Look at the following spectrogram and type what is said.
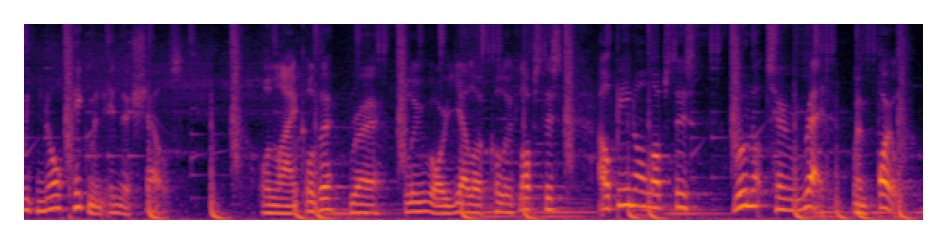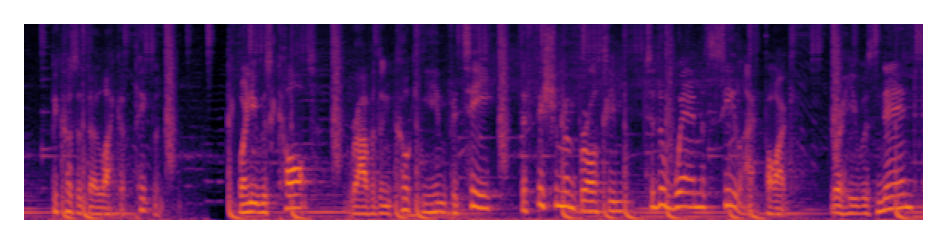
with no pigment in their shells. Unlike other rare blue or yellow coloured lobsters, albino lobsters will not turn red when boiled because of their lack of pigment. When he was caught, rather than cooking him for tea, the fishermen brought him to the Weymouth Sea Life Park where he was named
